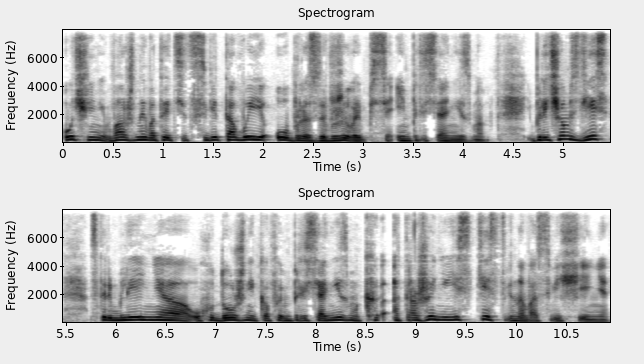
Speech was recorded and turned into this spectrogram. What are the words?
очень важны вот эти цветовые образы в живописи импрессионизма. Причем здесь стремление у художников импрессионизма к отражению естественного освещения.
